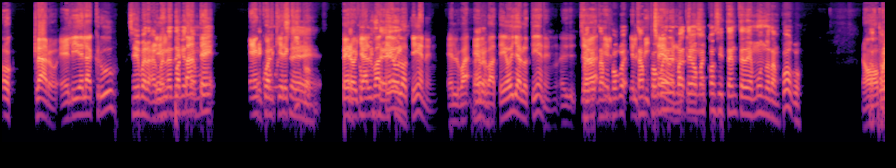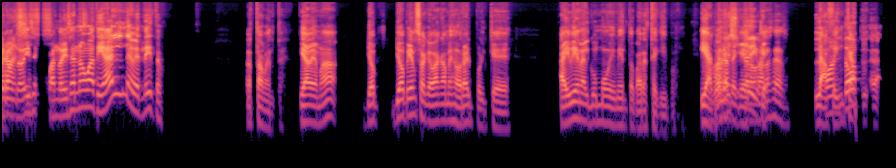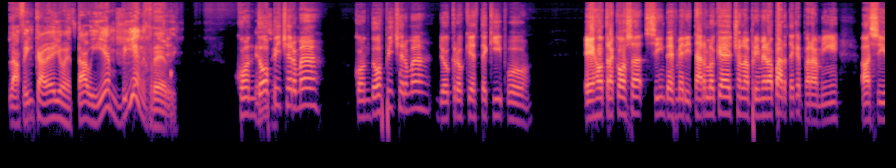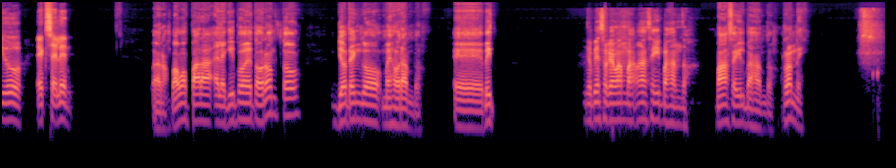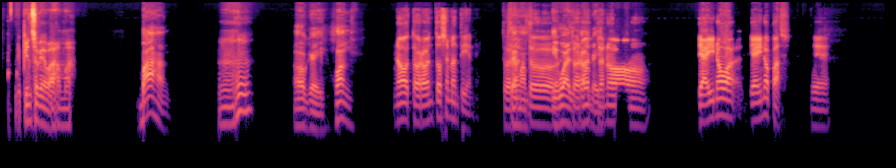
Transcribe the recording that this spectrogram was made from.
o- claro, Eli de la Cruz Sí, pero es acuérdate que también. importante en es cualquier equipo, pero ya el bateo lo tienen. El, ba- el Claro. bateo ya lo tienen. eh, ya Pero el- tampoco, el tampoco es es el bateo más consistente del mundo tampoco. No, Hasta pero cuando, sí- dice, cuando dicen no batear, de bendito. Exactamente. Y además, yo, yo pienso que van a mejorar porque ahí viene algún movimiento para este equipo. Y acuérdate que, digo. la, finca, la, la finca de ellos está bien, bien ready. con dos sí. pitchers más, con dos pitchers más, yo creo que este equipo es otra cosa sin desmeritar lo que ha hecho en la primera parte, que para mí ha sido excelente. Bueno, vamos para el equipo de Toronto. Yo tengo mejorando. Eh, Yo pienso que van, a seguir bajando. van a seguir bajando. Rodney, Yo pienso que baja más. bajan. Ujú. Ok. Juan, No, Toronto se mantiene. man- Toronto, igual, Toronto no. De ahí no va- de ahí no pasa.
